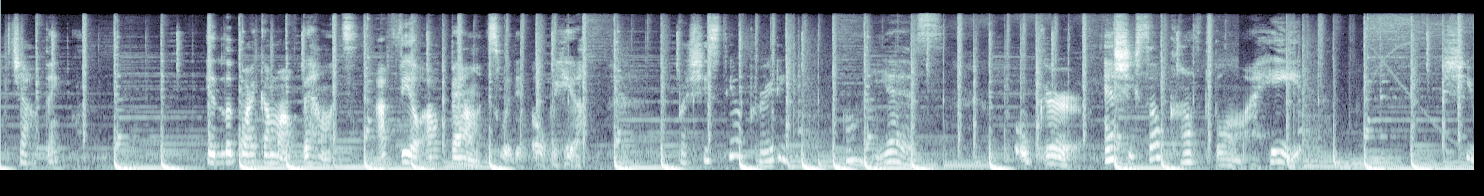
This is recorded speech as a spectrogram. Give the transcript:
What y'all think? It looked like I'm off balance. I feel off balance with it over here. But she's still pretty. Oh, yes. Oh, girl. And she's so comfortable on my head. She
